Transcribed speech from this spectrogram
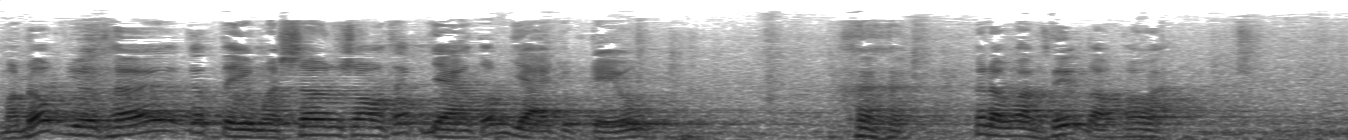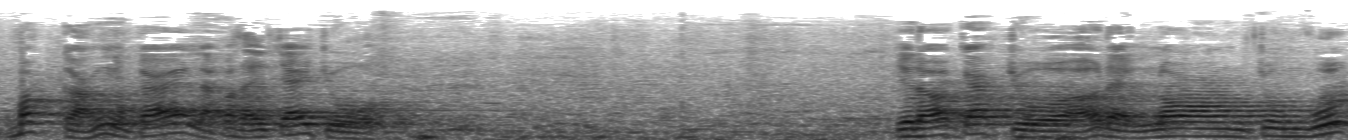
Mà đốt như thế cái tiền mà sơn son thép vàng tốn vài chục triệu. Nó đâu cần thiết đâu không à bất cẩn một cái là có thể cháy chùa. Do đó các chùa ở đài loan trung quốc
